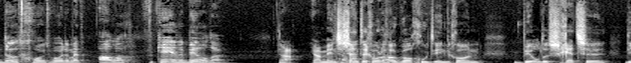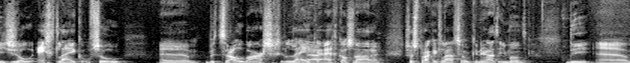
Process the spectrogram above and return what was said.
doodgegooid worden met alle verkeerde beelden. Ja, ja mensen zijn tegenwoordig ook wel goed in gewoon beelden schetsen die zo echt lijken of zo ehm, betrouwbaar lijken Ja. eigenlijk als het ware. Zo sprak ik laatst ook inderdaad iemand die, ehm,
